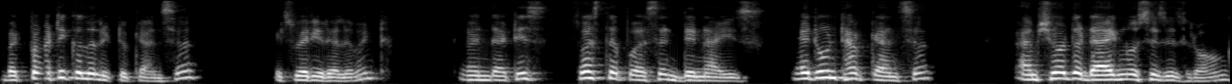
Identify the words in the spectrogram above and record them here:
but particularly to cancer, it's very relevant. And that is, first the person denies, I don't have cancer. I'm sure the diagnosis is wrong.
